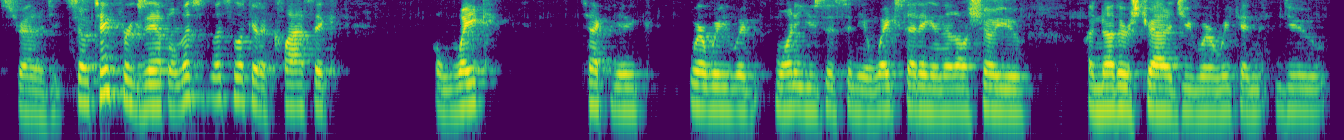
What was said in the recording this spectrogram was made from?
strategy. So take, for example, let's, let's look at a classic awake technique where we would want to use this in the awake setting. And then I'll show you another strategy where we can do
